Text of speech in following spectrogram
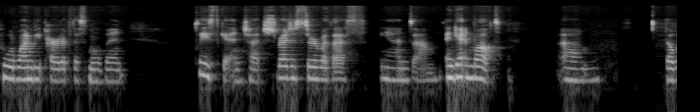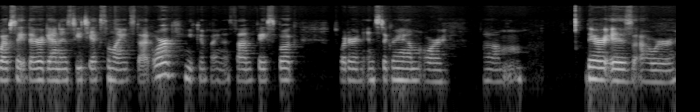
who would want to be part of this movement, please get in touch, register with us, and um, and get involved. Um, the website there again is ctxalliance.org. You can find us on Facebook, Twitter, and Instagram, or um, there is our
